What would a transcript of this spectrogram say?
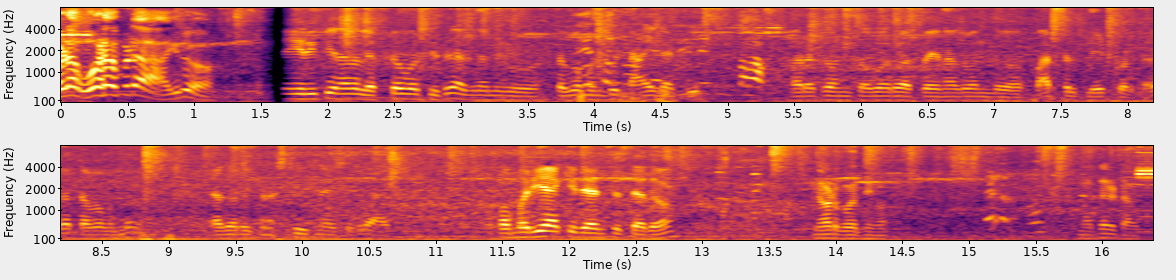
ಓಡ ಓಡ ಬಿಡ, ಇರು. ಈ ರೀತಿ ಏನಾದ್ರು ಲೆಫ್ಟ್ ಓವರ್ಸ್ ಇದ್ರೆ ಅದನ್ನ ನೀವು ತಗೊಂಡ್ಬಂದು ನಾಯಿಗೆ ಹಾಕಿ, ಅವ್ರ ಹತ್ರ ಒಂದು ಕವರು ಅಥವಾ ಏನಾದರೂ ಒಂದು ಪಾರ್ಸಲ್ ಪ್ಲೇಟ್ ಕೊಡ್ತಾರೆ, ತಗೊಂಬಂದು ಯಾವುದಾದ್ರು ಈ ಥರ ಸ್ಟ್ರೀಟ್ನ ಇಟ್ಟಿದ್ರೆ ಹಾಕಿ. ಪಾಪ ಮರಿ ಹಾಕಿದೆ ಅನಿಸುತ್ತೆ ಅದು. ನೋಡ್ಬೋದು ನೀವು. ಮದರ್ ಡಾಗ್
